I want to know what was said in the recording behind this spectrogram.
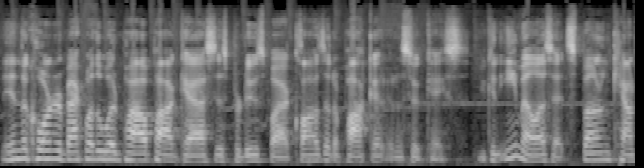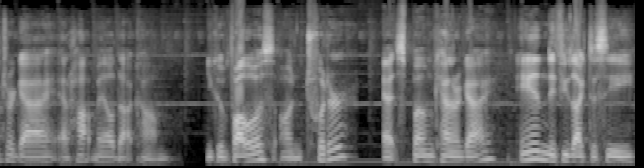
D-J-R-O-N.com. In the Corner Back by the Woodpile podcast is produced by a closet, a pocket, and a suitcase. You can email us at spuncounterguy at hotmail.com. You can follow us on Twitter at spuncounterguy. And if you'd like to see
